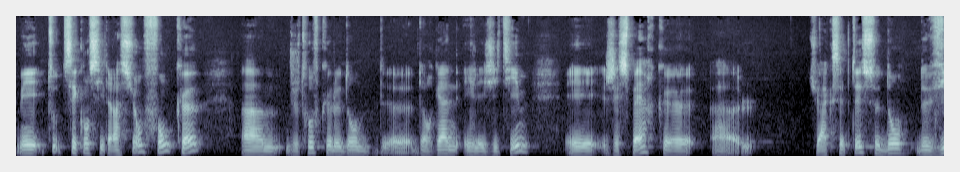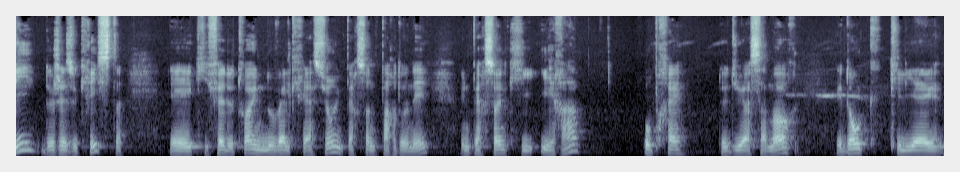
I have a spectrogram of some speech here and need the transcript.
Mais toutes ces considérations font que euh, je trouve que le don d'organe est légitime, et j'espère que euh, tu as accepté ce don de vie de Jésus-Christ, et qui fait de toi une nouvelle création, une personne pardonnée, une personne qui ira auprès de Dieu à sa mort, et donc qu'il y ait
